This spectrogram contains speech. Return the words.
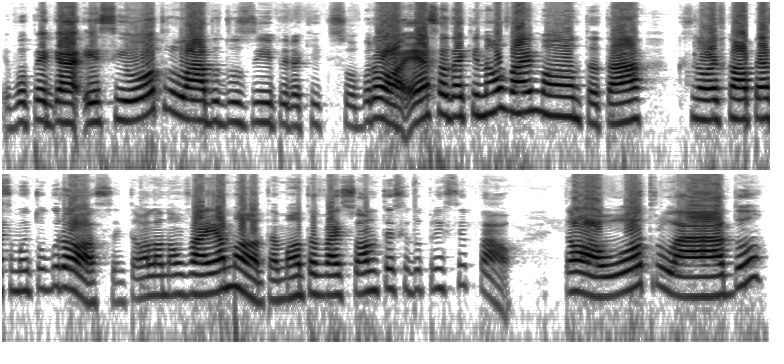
Eu vou pegar esse outro lado do zíper aqui que sobrou, ó, essa daqui não vai manta, tá? Porque senão vai ficar uma peça muito grossa, então ela não vai a manta, a manta vai só no tecido principal. Então, ó, o outro lado,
